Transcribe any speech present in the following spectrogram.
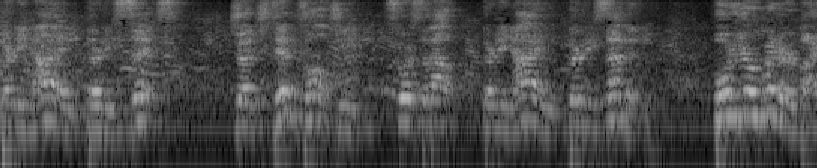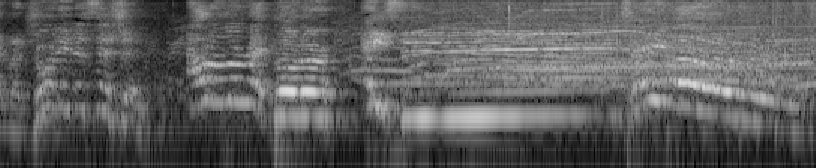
39 36. Judge Tim Talchi scores the bout 39 37. For your winner by majority decision, out of the red corner, AC Chavers!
